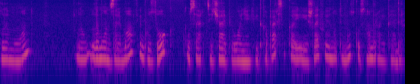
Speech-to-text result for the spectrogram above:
лимон, лимон з альмафі, бузок, у серці чай, півонія, квітка персика і шлейфові ноти, мускус, амбра і кедр.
